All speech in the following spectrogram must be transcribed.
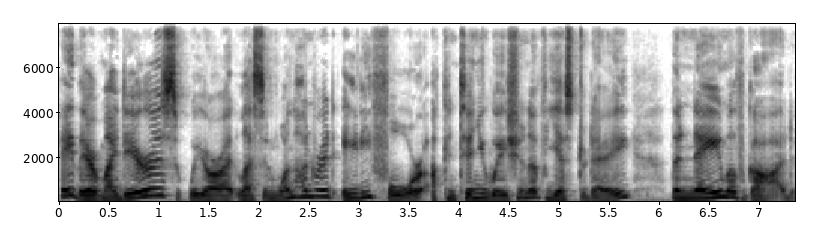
Hey there, my dears. We are at lesson 184, a continuation of yesterday. The name of God,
